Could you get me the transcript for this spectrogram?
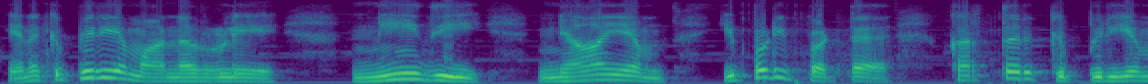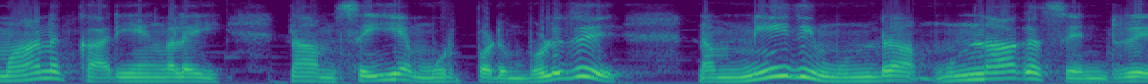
எனக்கு பிரியமானவர்களே நீதி நியாயம் இப்படிப்பட்ட கர்த்தருக்கு பிரியமான காரியங்களை நாம் செய்ய முற்படும் பொழுது நம் நீதி முன்னா முன்னாக சென்று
